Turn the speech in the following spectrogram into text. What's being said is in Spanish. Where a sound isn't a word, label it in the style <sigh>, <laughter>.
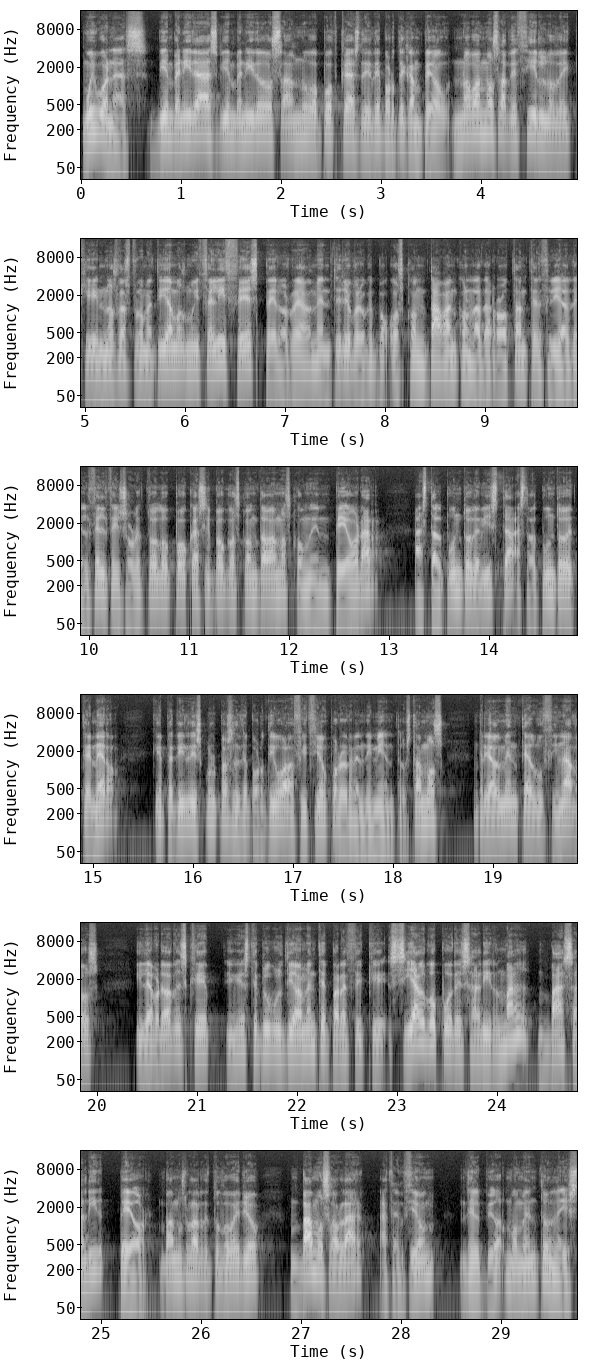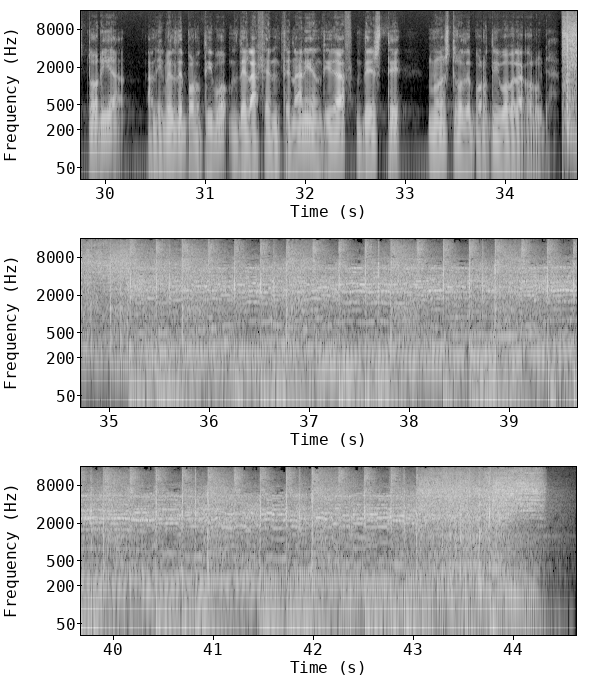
Muy buenas, bienvenidas, bienvenidos a un nuevo podcast de Deporte Campeón. No vamos a decir lo de que nos las prometíamos muy felices, pero realmente yo creo que pocos contaban con la derrota ante el filial del Celta y sobre todo pocas y pocos contábamos con empeorar hasta el punto de vista, hasta el punto de tener que pedir disculpas el Deportivo a la afición por el rendimiento. Estamos realmente alucinados y la verdad es que en este club últimamente parece que si algo puede salir mal, va a salir peor. Vamos a hablar de todo ello, vamos a hablar, atención, del peor momento en la historia a nivel deportivo de la centenaria entidad de este nuestro Deportivo de La Coruña.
